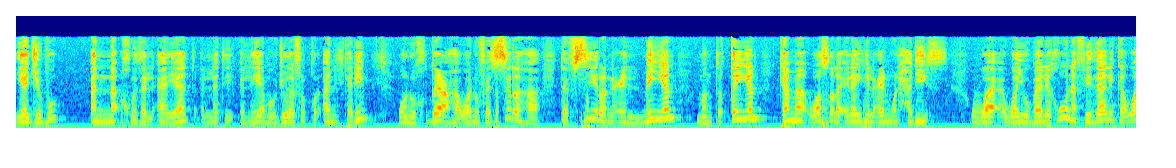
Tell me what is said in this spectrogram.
يجب أن نأخذ الآيات التي اللي هي موجودة في القرآن الكريم ونخضعها ونفسرها تفسيرا علميا منطقيا كما وصل إليه العلم الحديث. ويبالغون في ذلك و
